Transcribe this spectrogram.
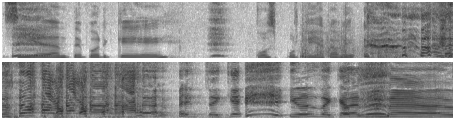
Sigue, Dante, porque... Pues porque ya acabé. Pensé que ibas a sacar alguna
